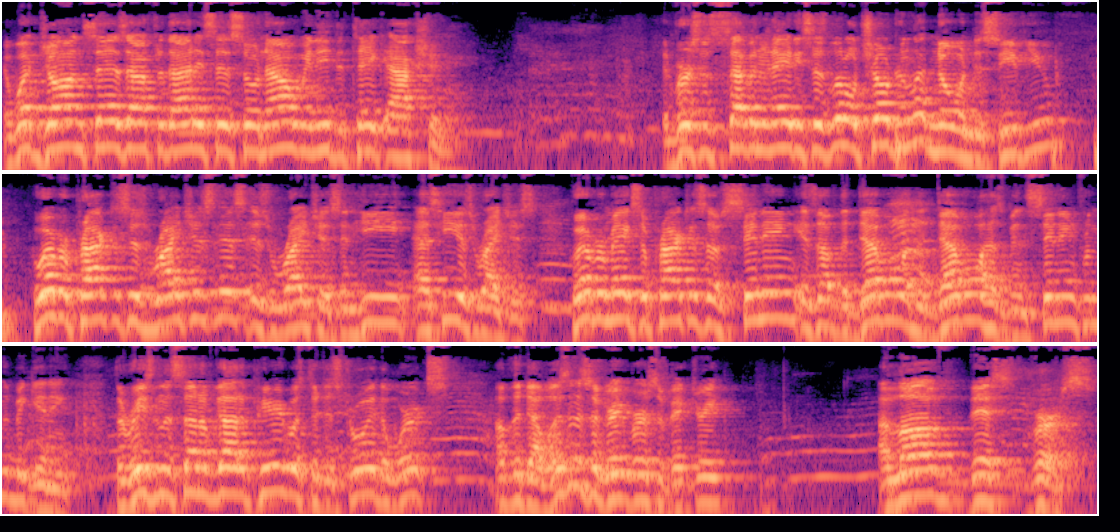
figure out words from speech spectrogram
And what John says after that, he says, so now we need to take action. In verses 7 and 8, he says, Little children, let no one deceive you. Whoever practices righteousness is righteous, and he as he is righteous. Whoever makes a practice of sinning is of the devil, and the devil has been sinning from the beginning. The reason the Son of God appeared was to destroy the works of the devil. Isn't this a great verse of victory? I love this verse.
